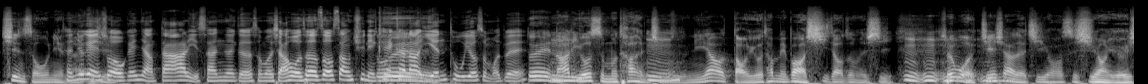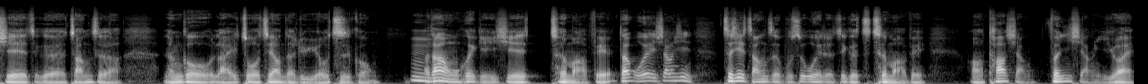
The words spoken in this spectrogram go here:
信手拈来，可能就跟你说，我跟你讲，搭阿里山那个什么小火车之后上去，你可以看到沿途有什么，对，对，嗯。哪里有什么他很清楚。你要导游，他没办法细到这么细，嗯嗯，所以我嗯接下来的计划是希望有一些这个长者啊，能够来做这样的旅游志工。嗯。啊，当然我们会给一些车马费，但我也相信这些长者不是为了这个车马费啊，他想分享以外，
